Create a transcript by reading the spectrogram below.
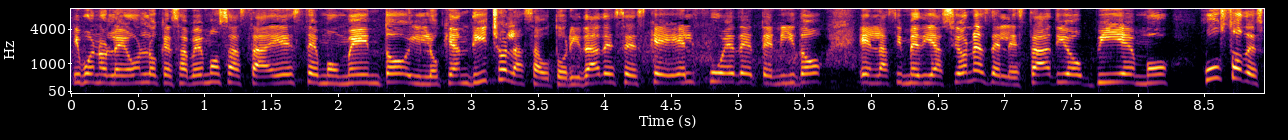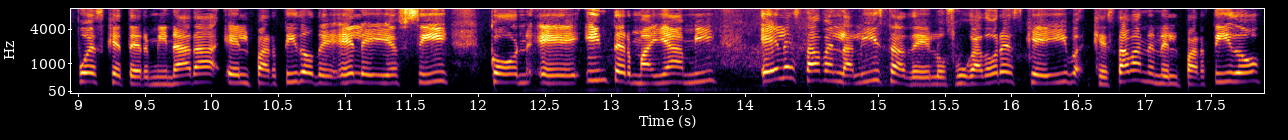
Y bueno, León, lo que sabemos hasta este momento y lo que han dicho las autoridades es que él fue detenido en las inmediaciones del estadio BMO justo después que terminara el partido de LAFC con eh, Inter Miami. Él estaba en la lista de los jugadores que, iba, que estaban en el partido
